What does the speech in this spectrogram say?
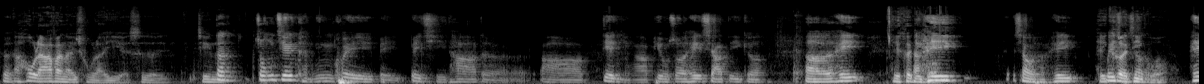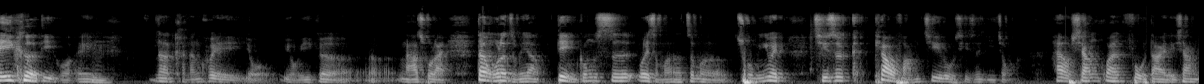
对那后来阿凡达出来也是进入但中间肯定会被被其他的啊、电影啊，譬如说《黑下帝哥》呃黑黑客帝国呃黑叫什么黑黑客帝国，黑客帝国哎。嗯那可能会有有一个呃拿出来，但无论怎么样，电影公司为什么这么出名？因为其实票房记录其实一种，还有相关附带的，像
